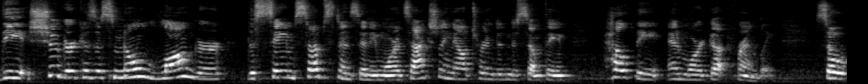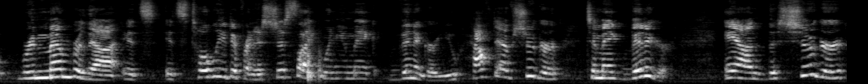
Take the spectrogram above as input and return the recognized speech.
the sugar because it's no longer the same substance anymore. It's actually now turned into something healthy and more gut friendly. So remember that it's it's totally different. It's just like when you make vinegar. You have to have sugar to make vinegar. And the sugar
